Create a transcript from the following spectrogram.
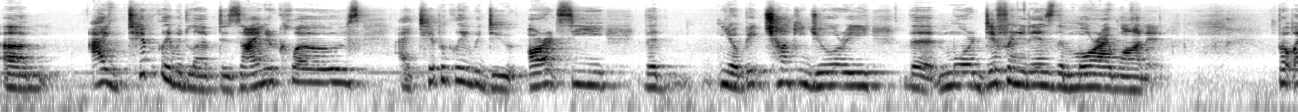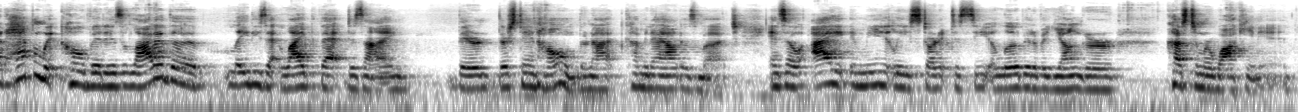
um, i typically would love designer clothes i typically would do artsy the you know big chunky jewelry the more different it is the more i want it. But what happened with covid is a lot of the ladies that like that design they're they're staying home. They're not coming out as much. And so i immediately started to see a little bit of a younger customer walking in.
